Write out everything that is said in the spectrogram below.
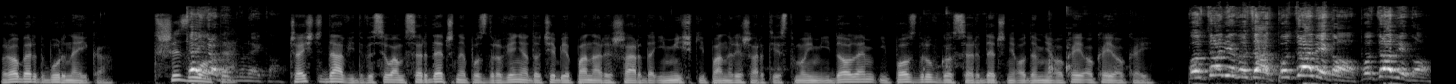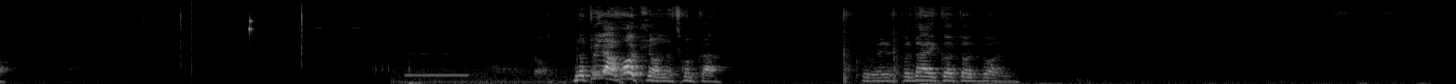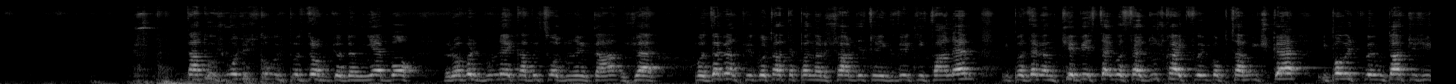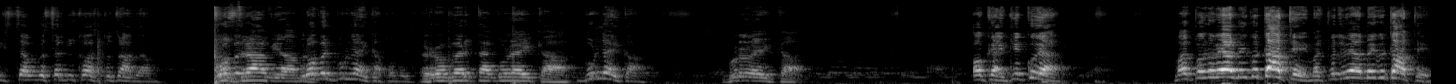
Robert Burnejka. Trzy Cześć Robert złote. Cześć Dawid, wysyłam serdeczne pozdrowienia do ciebie pana Ryszarda i Miśki. Pan Ryszard jest moim idolem i pozdrów go serdecznie ode mnie. Okej, okej, okej. Pozdrowię go zaraz, pozdrowię go, pozdrowię go. No to ja chodź no, na sekundkę. Kurwa, nie podaję go to dzwoni. Tatuś, możesz kogoś pozdrowić ode mnie, bo Robert Brunejka wysłał donata, że pozdrawiam twojego tatę, pana Ryszarda, jestem jego wielkim fanem i pozdrawiam ciebie z całego serduszka i twojego psa Miśkę i powiedz twojemu tacie, że ich z całego serduszka was pozdrawiam. Pozdrawiam. Robert Brunejka powiedz. Roberta Gulejka. Burnejka. Burlejka. Okej, dziękuję. Masz pozdrowienia od mojego taty, masz pozdrowienia od mojego taty.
